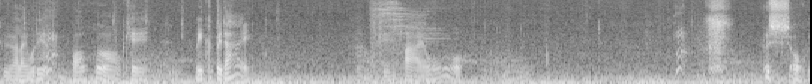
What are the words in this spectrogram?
คืออะไรวะเนี่ย อ๋อโอเคปีนขึ้นไปได้อ่าโอเคไปโอ้อึชโอเค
